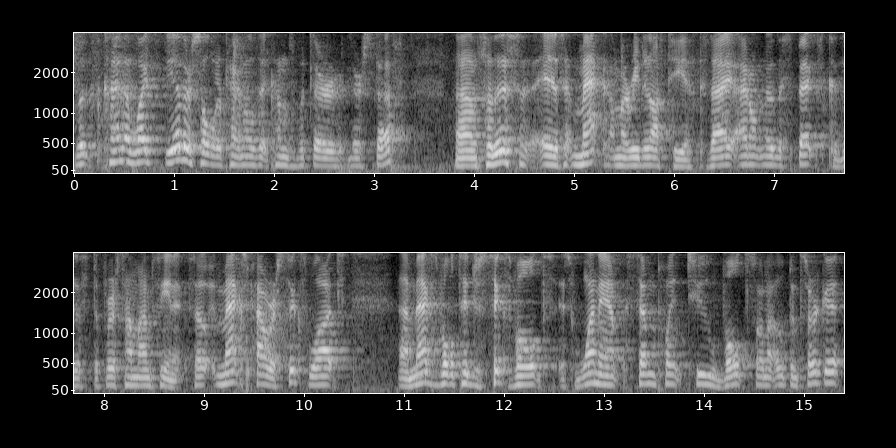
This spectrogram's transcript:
looks kind of like the other solar panels that comes with their, their stuff. Um, so this is Mac, I'm gonna read it off to you because I, I don't know the specs because this is the first time I'm seeing it. So max power six watts, uh, max voltage is six volts, it's one amp, 7.2 volts on an open circuit.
